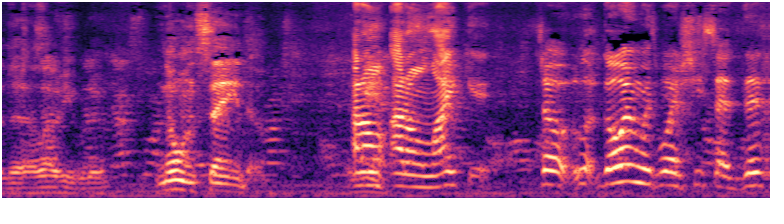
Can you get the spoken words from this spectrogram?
a lot of people do. No one sane though. I don't. I don't like it. So look, going with what she said, this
